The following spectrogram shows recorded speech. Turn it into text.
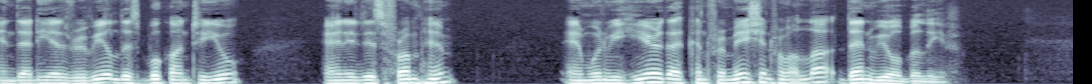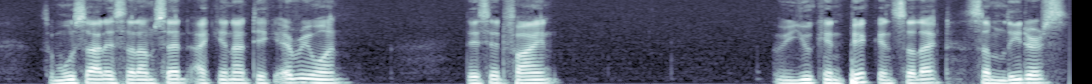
and that He has revealed this book unto you and it is from Him. And when we hear that confirmation from Allah, then we will believe. So Musa salam said, I cannot take everyone. They said, Fine, you can pick and select some leaders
